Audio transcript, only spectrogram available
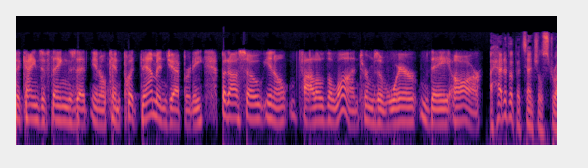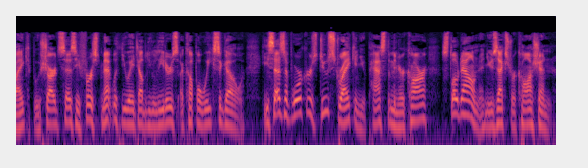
the kinds of things that you know can put them in jeopardy but also you know follow the law in terms of where they are. Ahead of a potential strike bouchard says he first met with uaw leaders a couple weeks ago. He says if workers do strike and you pass them in your car slow down and use extra caution.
